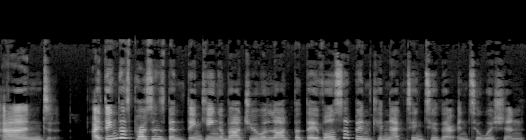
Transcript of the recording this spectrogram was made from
And I think this person's been thinking about you a lot, but they've also been connecting to their intuition.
